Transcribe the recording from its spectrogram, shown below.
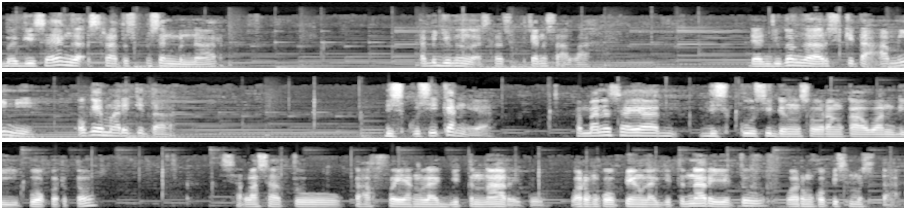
bagi saya nggak 100% benar tapi juga nggak 100% salah. Dan juga nggak harus kita amini. Oke mari kita diskusikan ya. Kemarin saya diskusi dengan seorang kawan di Purwokerto salah satu kafe yang lagi tenar itu warung kopi yang lagi tenar yaitu warung kopi semesta.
